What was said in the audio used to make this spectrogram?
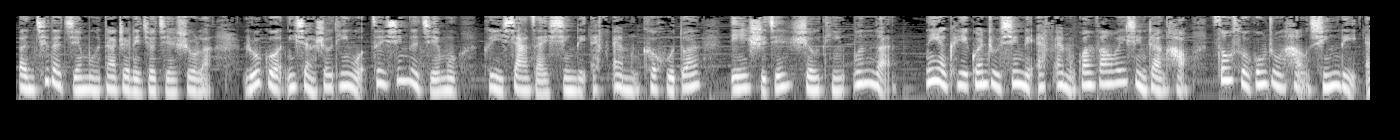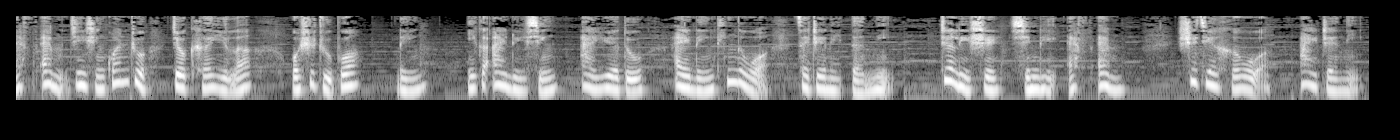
本期的节目到这里就结束了。如果你想收听我最新的节目，可以下载心理 FM 客户端，第一时间收听温暖。你也可以关注心理 FM 官方微信账号，搜索公众号“心理 FM” 进行关注就可以了。我是主播林，一个爱旅行、爱阅读、爱聆听的我，在这里等你。这里是心理 FM，世界和我爱着你。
